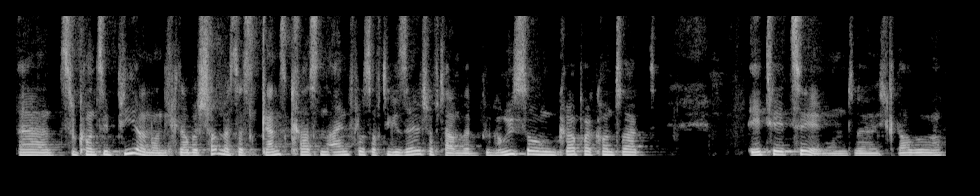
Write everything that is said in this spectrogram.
äh, zu konzipieren. Und ich glaube schon, dass das einen ganz krassen Einfluss auf die Gesellschaft haben wird. Begrüßung, Körperkontakt, etc. Und äh, ich glaube,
